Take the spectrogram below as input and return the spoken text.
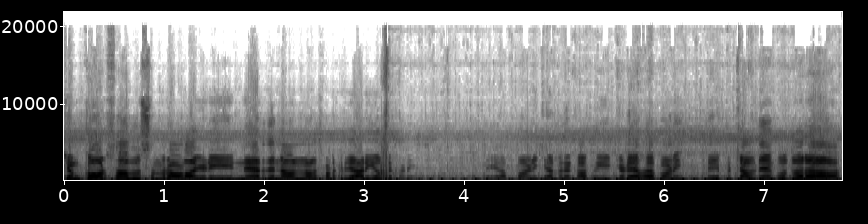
ਚਮਕੌਰ ਸਾਹਿਬ ਸਮਰਾਲਾ ਜਿਹੜੀ ਨਹਿਰ ਦੇ ਨਾਲ ਨਾਲ ਸੜਕ ਜਾ ਰਹੀ ਹੈ, ਉੱਥੇ ਖੜੇ ਤੇ ਆ ਪਾਣੀ ਚੱਲ ਰਿਹਾ, ਕਾਫੀ ਚੜਿਆ ਹੋਇਆ ਪਾਣੀ। ਤੇ ਆਪਾਂ ਚੱਲਦੇ ਆ ਗੁਰਦੁਆਰਾ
